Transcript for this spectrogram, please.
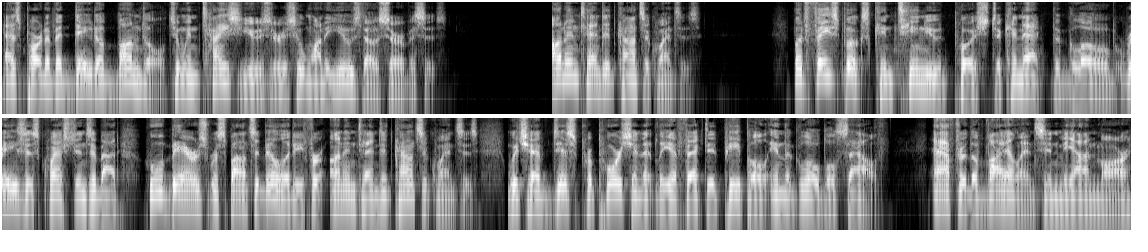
as part of a data bundle to entice users who want to use those services. Unintended consequences. But Facebook's continued push to connect the globe raises questions about who bears responsibility for unintended consequences, which have disproportionately affected people in the global south. After the violence in Myanmar,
